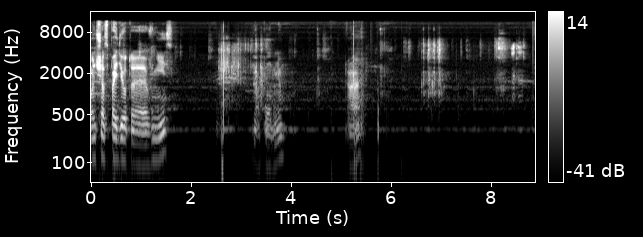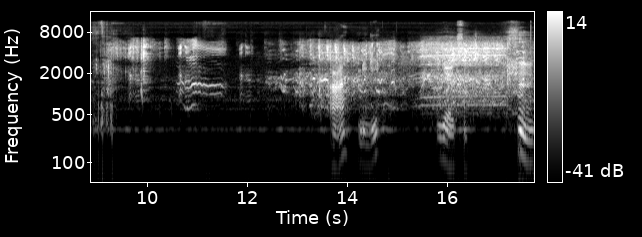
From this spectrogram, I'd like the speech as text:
Он сейчас пойдет э, вниз. Я помню. А, беги. Яйца. Хм.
